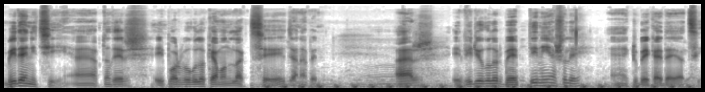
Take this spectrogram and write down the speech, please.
বিদায় নিচ্ছি। আপনাদের এই পর্বগুলো কেমন লাগছে জানাবেন। আর এই ভিডিওগুলোর ব্যাপ্তি নিয়ে আসলে একটু বেকায়দায় আছি।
